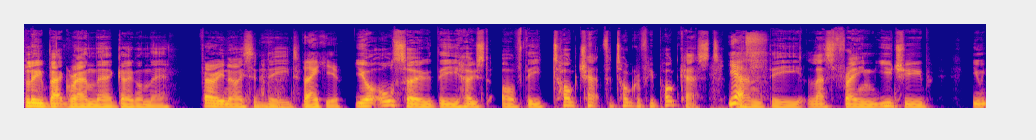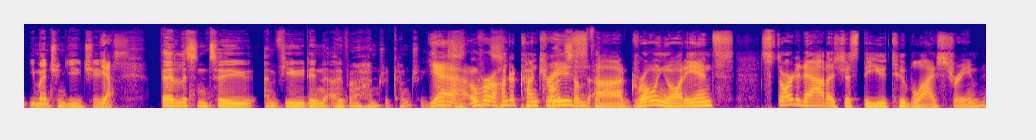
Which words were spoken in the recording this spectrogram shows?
blue background there going on there. Very nice indeed. Thank you. You're also the host of the Tog Chat Photography podcast. Yes. And the Last Frame YouTube. You, you mentioned YouTube. Yes they're listened to and viewed in over 100 countries. Yeah, that's, over 100 countries, uh, growing audience. Started out as just the YouTube live stream.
